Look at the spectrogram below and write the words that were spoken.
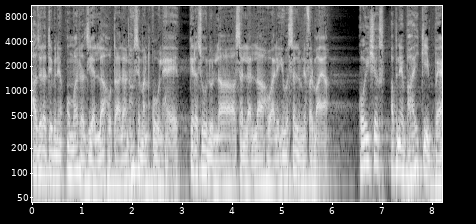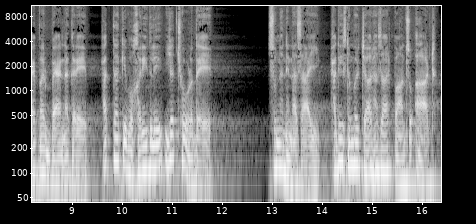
حضرت ابن عمر رضی اللہ تعالیٰ عنہ سے منقول ہے کہ رسول اللہ صلی اللہ علیہ وسلم نے فرمایا، کوئی شخص اپنے بھائی کی بے پر بے نہ کرے، حتیٰ کہ وہ خرید لے یا چھوڑ دے۔ سنن نسائی، حدیث نمبر چار ہزار پانچ سو آٹھ۔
